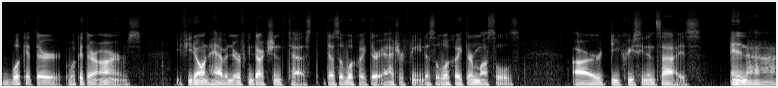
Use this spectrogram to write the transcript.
Look at their, look at their arms. If you don't have a nerve conduction test, does it look like they're atrophying? Does it look like their muscles are decreasing in size? And uh,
